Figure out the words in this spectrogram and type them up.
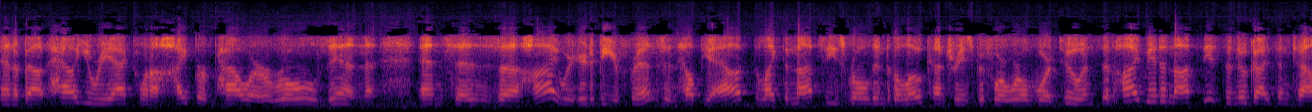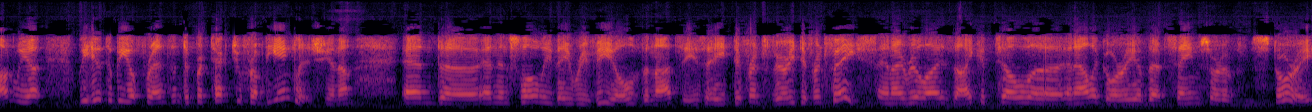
and about how you react when a hyperpower rolls in and says, uh, "Hi, we're here to be your friends and help you out." Like the Nazis rolled into the Low Countries before World War II and said, "Hi, we're the Nazis, the new guys in town. We are we're here to be your friends and to protect you from the English," you know. And uh, and then slowly they revealed the Nazis a different, very different face, and I realized I could tell uh, an allegory of that same sort of story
